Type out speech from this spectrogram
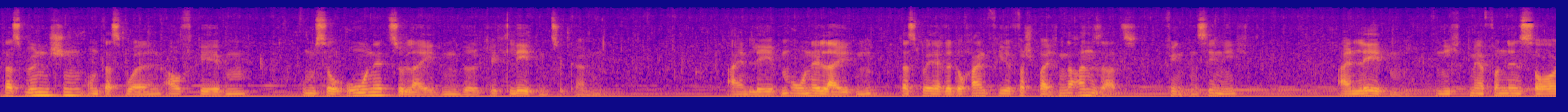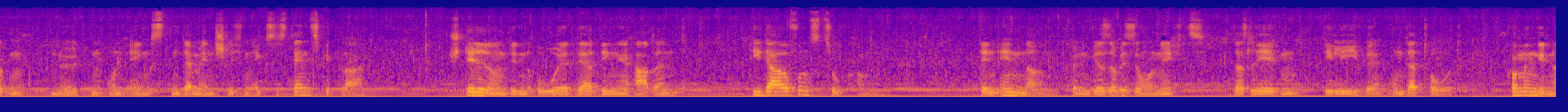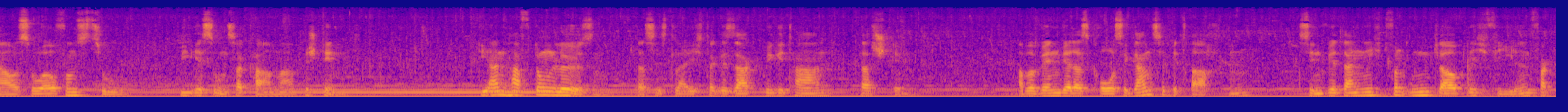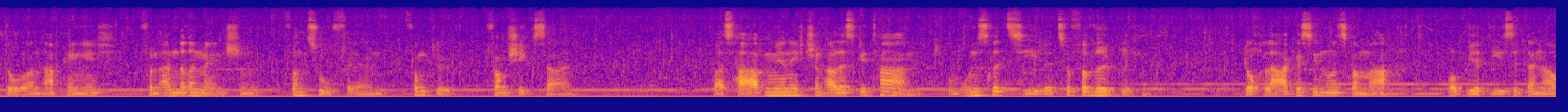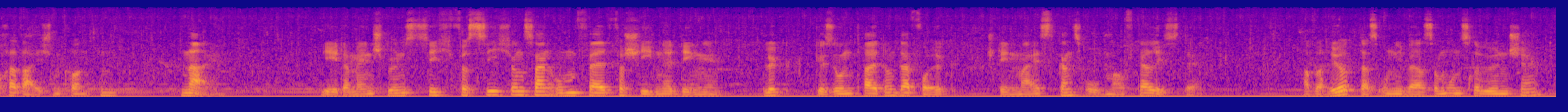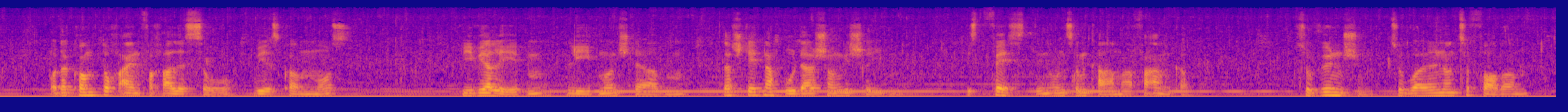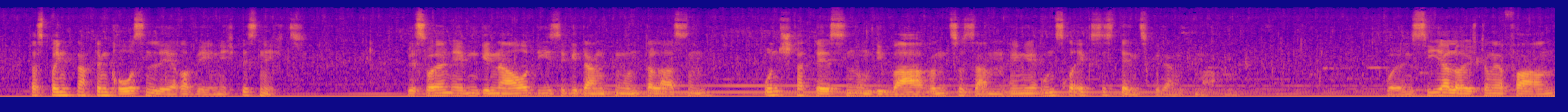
das Wünschen und das Wollen aufgeben um so ohne zu leiden wirklich leben zu können. Ein Leben ohne Leiden, das wäre doch ein vielversprechender Ansatz, finden Sie nicht? Ein Leben, nicht mehr von den Sorgen, Nöten und Ängsten der menschlichen Existenz geplagt, still und in Ruhe der Dinge harrend, die da auf uns zukommen. Denn ändern können wir sowieso nichts, das Leben, die Liebe und der Tod kommen genauso auf uns zu, wie es unser Karma bestimmt. Die Anhaftung lösen, das ist leichter gesagt wie getan, das stimmt. Aber wenn wir das große Ganze betrachten, sind wir dann nicht von unglaublich vielen Faktoren abhängig, von anderen Menschen, von Zufällen, vom Glück, vom Schicksal. Was haben wir nicht schon alles getan, um unsere Ziele zu verwirklichen? Doch lag es in unserer Macht, ob wir diese dann auch erreichen konnten? Nein. Jeder Mensch wünscht sich für sich und sein Umfeld verschiedene Dinge. Glück, Gesundheit und Erfolg stehen meist ganz oben auf der Liste. Aber hört das Universum unsere Wünsche? Oder kommt doch einfach alles so, wie es kommen muss? Wie wir leben, lieben und sterben, das steht nach Buddha schon geschrieben, ist fest in unserem Karma verankert zu wünschen, zu wollen und zu fordern, das bringt nach dem großen Lehrer wenig bis nichts. Wir sollen eben genau diese Gedanken unterlassen und stattdessen um die wahren Zusammenhänge unserer Existenz Gedanken machen. Wollen Sie Erleuchtung erfahren?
